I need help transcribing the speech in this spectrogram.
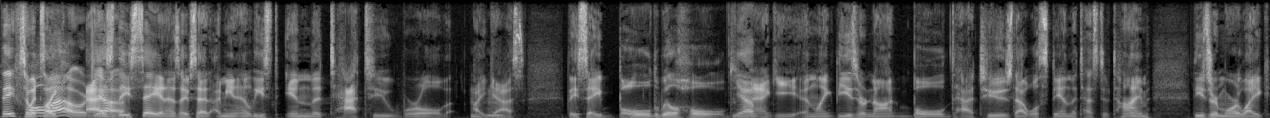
They so it's like out, as yeah. they say, and as I've said, I mean at least in the tattoo world, I Mm-hmm. guess they say bold will hold, Yep. Maggie, and like these are not bold tattoos that will stand the test of time. These are more like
